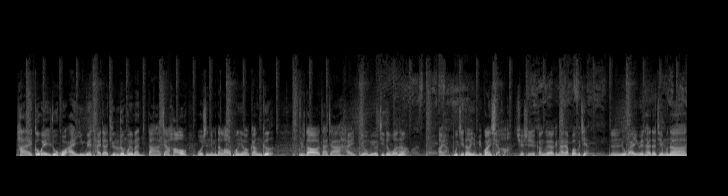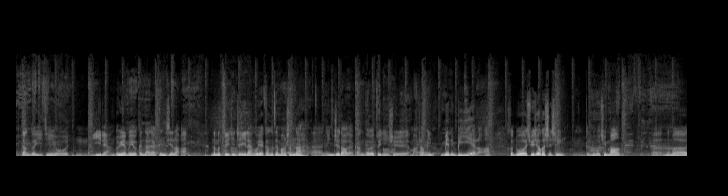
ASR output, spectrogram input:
嗨，各位如果爱音乐台的听众朋友们，大家好，我是你们的老朋友刚哥。不知道大家还有没有记得我呢？哎呀，不记得也没关系哈，确实刚哥要跟大家报个歉。嗯，如果爱音乐台的节目呢，刚哥已经有嗯一两个月没有跟大家更新了啊。那么最近这一两个月，刚哥在忙什么呢？呃，您知道的，刚哥最近是马上面面临毕业了啊，很多学校的事情，嗯，等着我去忙。呃，那么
